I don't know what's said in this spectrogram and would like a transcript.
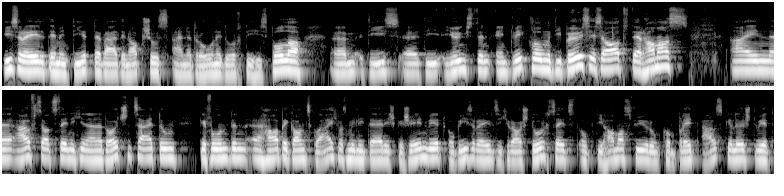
Israel dementiert derweil den Abschuss einer Drohne durch die Hisbollah. Ähm, dies äh, die jüngsten Entwicklungen. Die böse Saat der Hamas ein äh, Aufsatz, den ich in einer deutschen Zeitung gefunden äh, habe, ganz gleich, was militärisch geschehen wird, ob Israel sich rasch durchsetzt, ob die Hamas-Führung komplett ausgelöscht wird.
